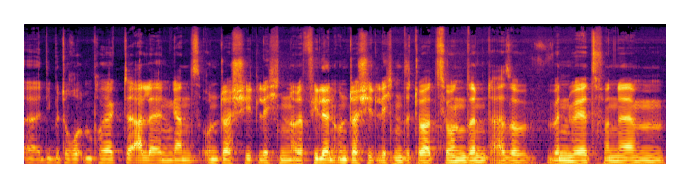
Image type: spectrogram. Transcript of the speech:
äh, die bedrohten Projekte alle in ganz unterschiedlichen oder viele in unterschiedlichen Situationen sind. Also wenn wir jetzt von dem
